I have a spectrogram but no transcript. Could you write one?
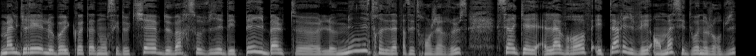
Malgré le boycott annoncé de Kiev, de Varsovie et des pays baltes, le ministre des Affaires étrangères russe, Sergei Lavrov, est arrivé en Macédoine aujourd'hui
